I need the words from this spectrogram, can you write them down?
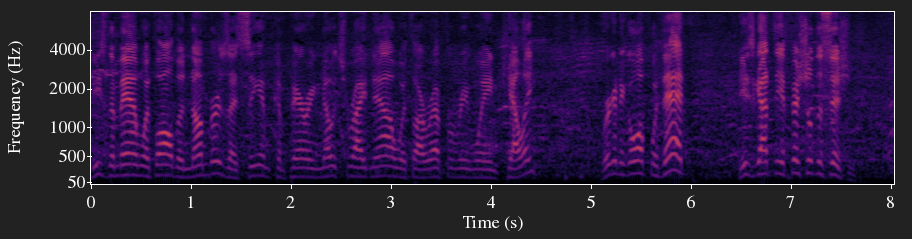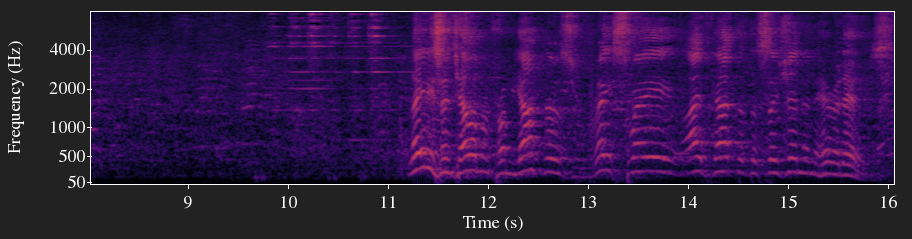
he's the man with all the numbers. I see him comparing notes right now with our referee Wayne Kelly. We're going to go up with Ed. He's got the official decision. Ladies and gentlemen, from Yonkers Raceway, I've got the decision, and here it is.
